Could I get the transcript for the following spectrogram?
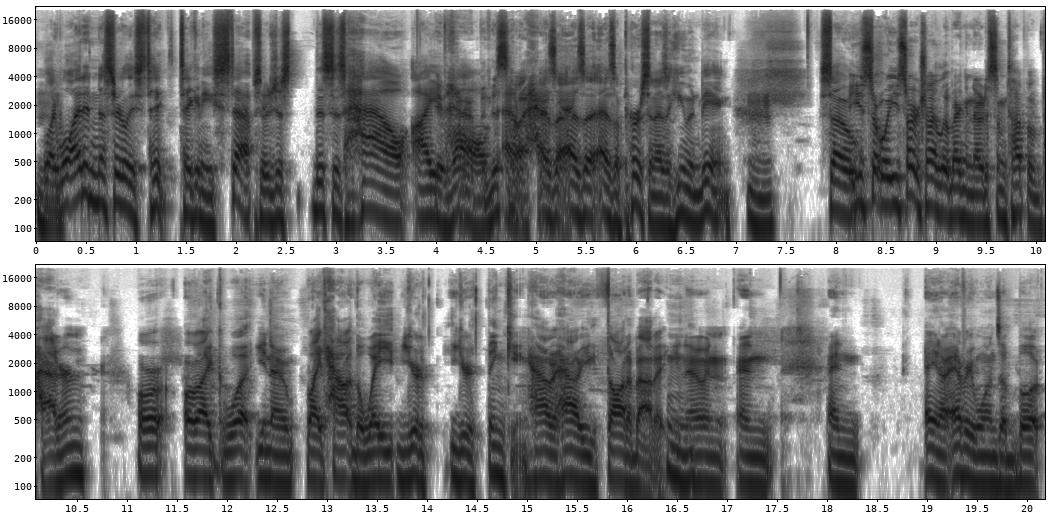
Like well i didn't necessarily take take any steps. It was just this is how i It evolved This is how as, a, as a as a person as a human being. Mhm. So you start well, you start trying to look back and notice some type of pattern or or like what you know like how the way you're you're thinking how how you thought about it you Mhm. know and and and you know everyone's a book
